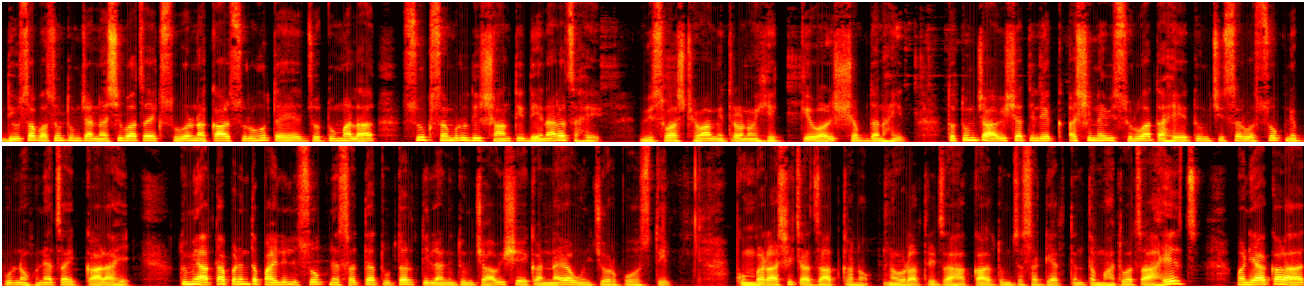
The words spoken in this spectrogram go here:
दिवसापासून तुमच्या नशिबाचा एक सुवर्ण काळ सुरू होतोय जो तुम्हाला सुख समृद्धी शांती देणारच आहे. विश्वास ठेवा मित्रांनो हे केवळ शब्द नाहीत. तर तुमच्या आयुष्यातील एक अशी नवी सुरुवात आहे. तुमची सर्व स्वप्ने पूर्ण होण्याचा एक काळ आहे. तुम्ही आतापर्यंत पाहिलेली स्वप्ने सत्यात उतरतील आणि तुमचे आयुष्य एका नव्या उंचीवर पोहोचतील. कुंभ राशीच्या जातकानो नवरात्रीचा हा काळ तुमच्यासाठी अत्यंत महत्त्वाचा आहेच. पण या काळात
